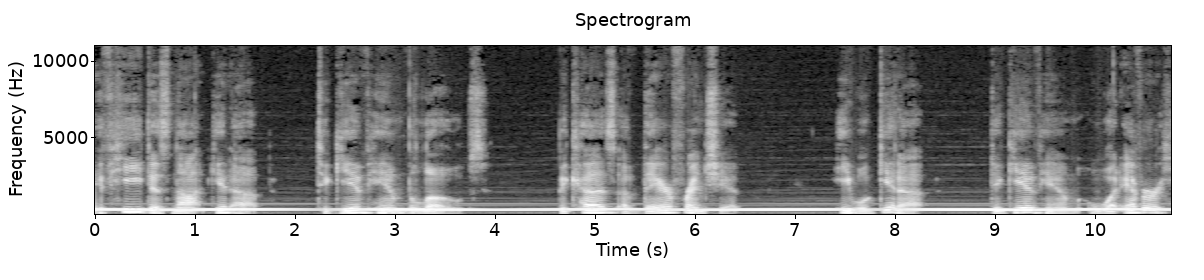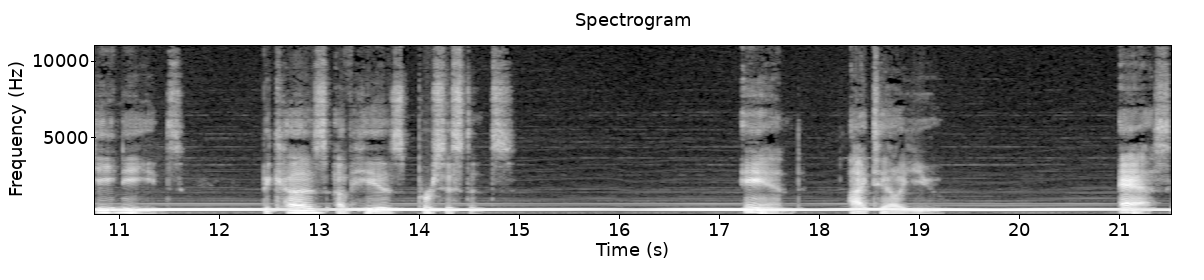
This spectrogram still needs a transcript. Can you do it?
if he does not get up to give him the loaves. Because of their friendship, he will get up to give him whatever he needs because of his persistence. And I tell you, ask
